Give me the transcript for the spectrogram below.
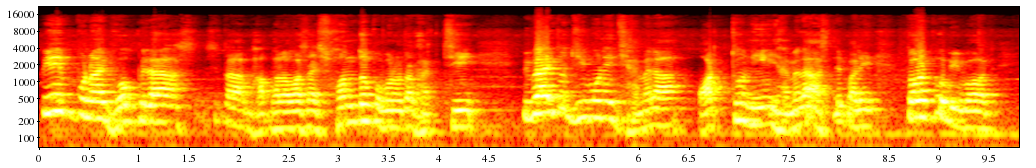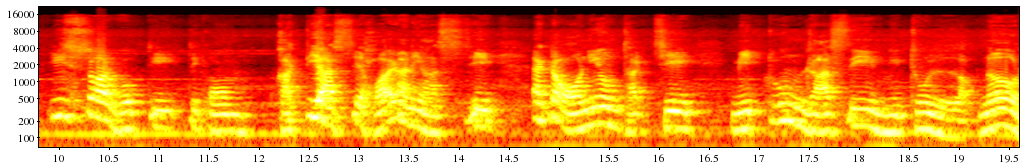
প্রেম, প্রণয়, ভোগ, বিলাস, সেটা ভালোবাসায় সন্দেহ প্রবণতা থাকছে। বিবাহিত জীবনে ঝামেলা, অর্থ নিয়ে ঝামেলা আসতে পারে, তর্ক বিপদ ঈশ্বর ভক্তিতে কম কাটিয়ে আসছে, হয়রানি আসছে, একটা অনিয়ম থাকছে। মিথুন রাশি, মিথুন লগ্নর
